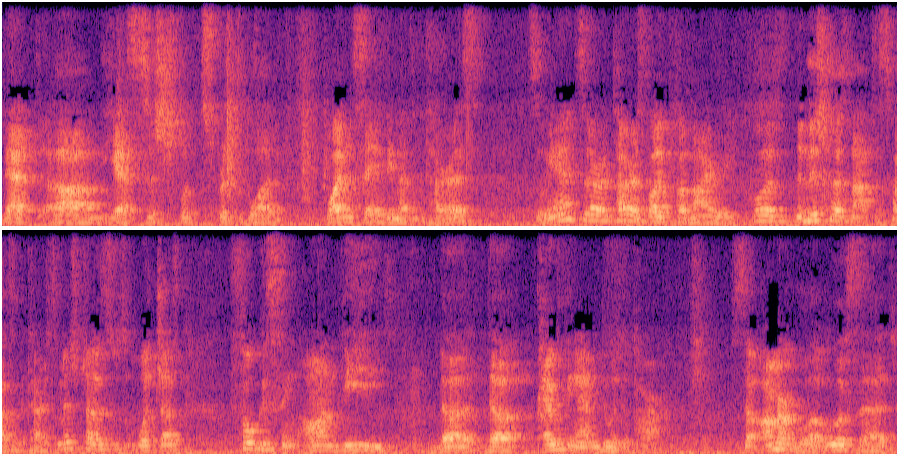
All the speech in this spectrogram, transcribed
that um, he has to split the blood? Why didn't say anything about the Kataris? So we answer Taurus like Kamairi, because the Mishnah is not discussing Taurus. The Mishnah was just focusing on the the the everything having to do with the par. So Amar Ula, Ula said,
